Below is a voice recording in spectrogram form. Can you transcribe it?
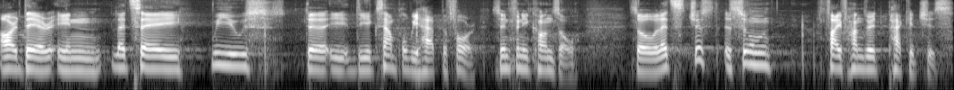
are there in, let's say, we use the, the example we had before, Symfony console. So let's just assume 500 packages.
